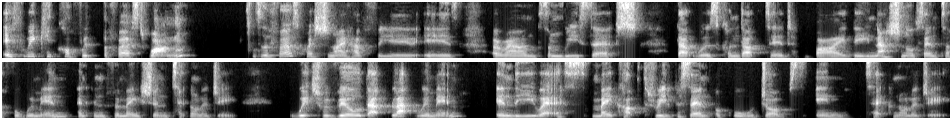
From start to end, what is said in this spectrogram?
if we kick off with the first one, so the first question I have for you is around some research that was conducted by the National Centre for Women and Information Technology which revealed that Black women in the US make up 3% of all jobs in technology.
